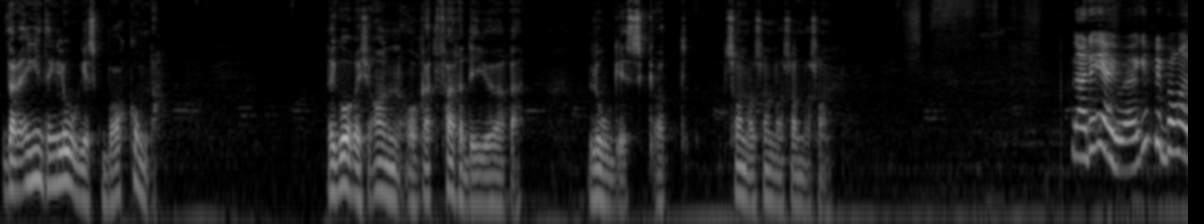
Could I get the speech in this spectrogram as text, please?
det er ingenting logisk bakom det. Det går ikke an å rettferdiggjøre logisk at sånn og sånn og sånn og sånn. Nei, det er jo egentlig bare,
